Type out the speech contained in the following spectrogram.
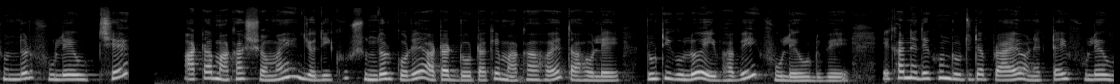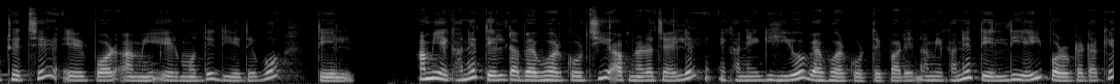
সুন্দর ফুলে উঠছে। আটা মাখার সময় যদি খুব সুন্দর করে আটার ডোটাকে মাখা হয়, তাহলে রুটিগুলো এইভাবেই ফুলে উঠবে। এখানে দেখুন রুটিটা প্রায় অনেকটাই ফুলে উঠেছে। এরপর আমি এর মধ্যে দিয়ে দেব তেল। আমি এখানে তেলটা ব্যবহার করছি। আপনারা চাইলে এখানে ঘিও ব্যবহার করতে পারেন। আমি এখানে তেল দিয়েই পরোটাটাকে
